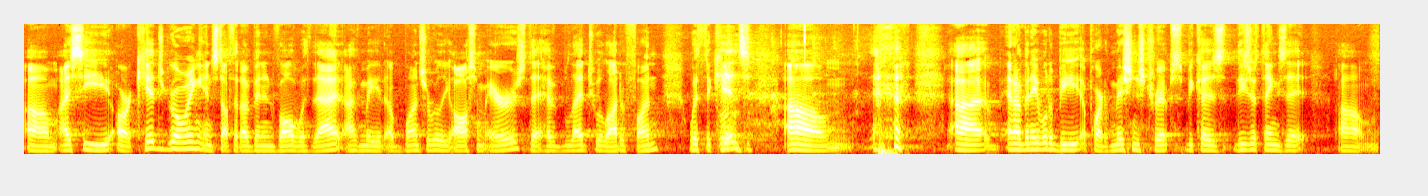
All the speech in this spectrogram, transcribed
Um, I see our kids growing and stuff that I've been involved with. That I've made a bunch of really awesome errors that have led to a lot of fun with the kids. um, uh, and I've been able to be a part of missions trips because these are things that um,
